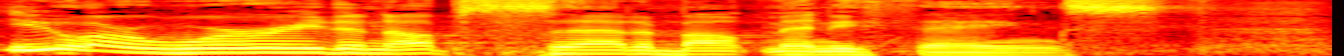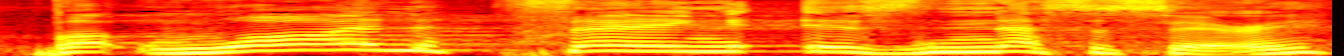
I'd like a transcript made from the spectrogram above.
you are worried and upset about many things, but one thing is necessary.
